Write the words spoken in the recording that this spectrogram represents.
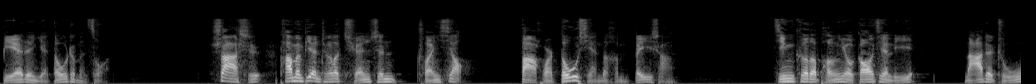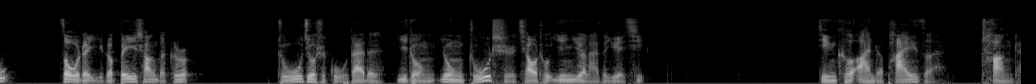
别人也都这么做。霎时，他们变成了全身传笑，大伙儿都显得很悲伤。荆轲的朋友高渐离拿着竹，奏着一个悲伤的歌。竹就是古代的一种用竹尺敲出音乐来的乐器。荆轲按着拍子唱着：“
